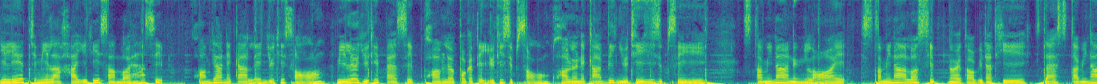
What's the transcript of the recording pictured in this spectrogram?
อีเลียจะมีราคาอยู่ที่ 350 ความยากในการเล่นอยู่ที่ 2 มีเลือดอยู่ที่ 80 ความเร็วปกติอยู่ที่ 12 ความเร็วในการวิ่งอยู่ที่ 24 สตามิน่า100 สตามิน่าลด 10 หน่วยต่อวินาที และสตามิน่า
